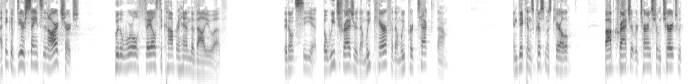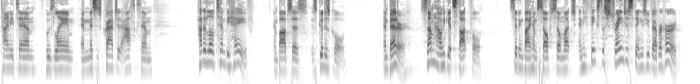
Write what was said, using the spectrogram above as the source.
I think of dear saints in our church who the world fails to comprehend the value of. They don't see it, but we treasure them, we care for them, we protect them. In Dickens' Christmas Carol, Bob Cratchit returns from church with Tiny Tim, who's lame, and Mrs. Cratchit asks him, How did little Tim behave? And Bob says, As good as gold. And better. Somehow he gets thoughtful sitting by himself so much, and he thinks the strangest things you've ever heard.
